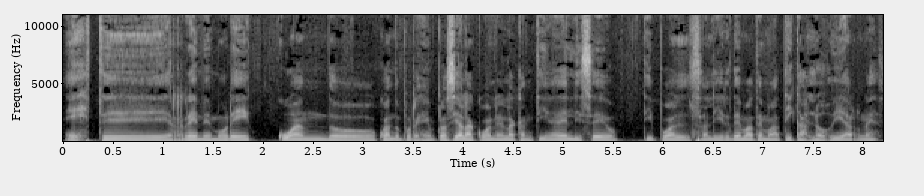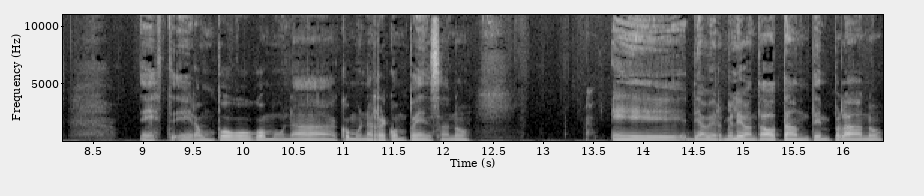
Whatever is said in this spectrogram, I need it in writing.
este, rememoré cuando, cuando, por ejemplo, hacía la cola en la cantina del liceo, tipo al salir de matemáticas los viernes, este, era un poco como una, como una recompensa, ¿no? Eh, de haberme levantado tan temprano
